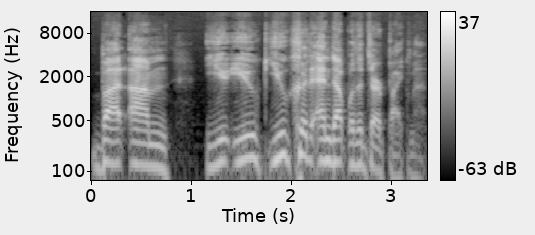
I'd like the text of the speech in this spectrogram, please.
But um, you you you could end up with a dirt bike, Matt.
